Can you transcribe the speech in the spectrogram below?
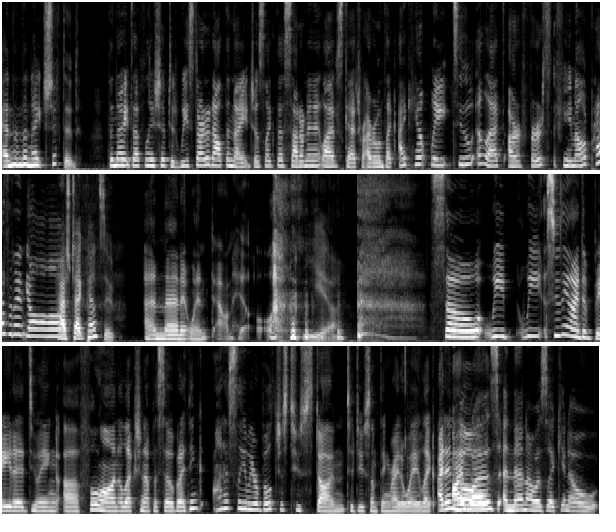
and then the night shifted. The night definitely shifted. We started out the night just like the Saturday Night Live sketch where everyone's like, I can't wait to elect our first female president, y'all. Hashtag pantsuit. and then it went downhill. Yeah. So we we Susie and I debated doing a full on election episode, but I think honestly we were both just too stunned to do something right away. Like I didn't know I was, and then I was like, you know,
